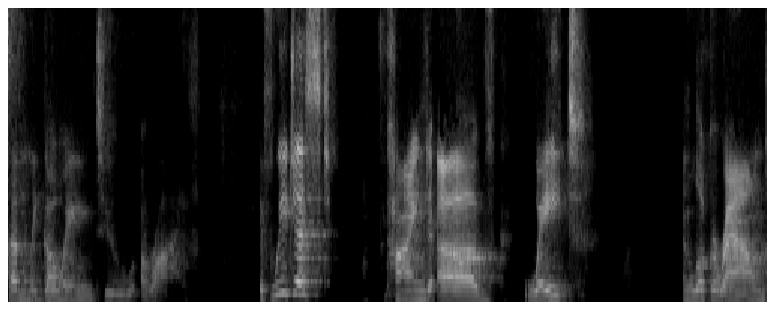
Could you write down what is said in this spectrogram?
suddenly going to arrive. If we just kind of wait and look around,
